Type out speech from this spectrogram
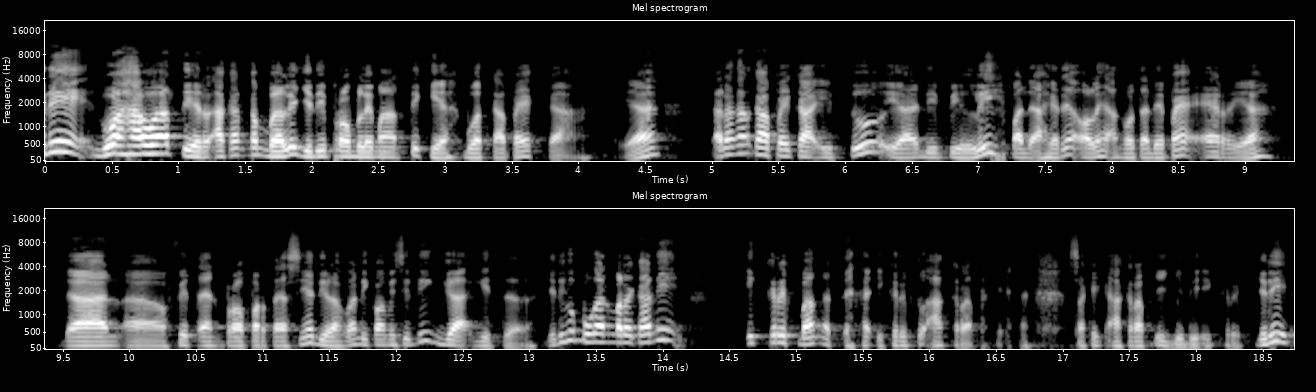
Ini gua khawatir akan kembali jadi problematik ya buat KPK ya. Karena kan KPK itu ya dipilih pada akhirnya oleh anggota DPR ya dan eh, fit and proper testnya dilakukan di komisi 3 gitu. Jadi hubungan mereka nih ikrip banget. ikrip tuh akrab ya. Saking akrabnya jadi ikrip. Jadi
